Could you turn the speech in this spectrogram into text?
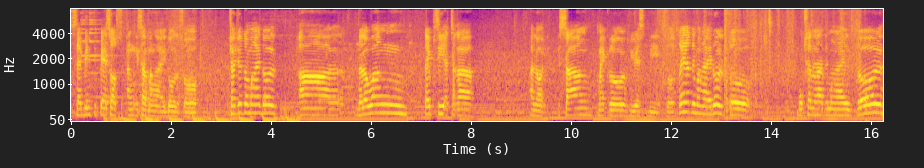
70 pesos ang isa mga idol. So charger to mga idol. Ah, dalawang type C at saka ano, isang micro USB. So, try natin mga idol. So, buksan na natin mga idol.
